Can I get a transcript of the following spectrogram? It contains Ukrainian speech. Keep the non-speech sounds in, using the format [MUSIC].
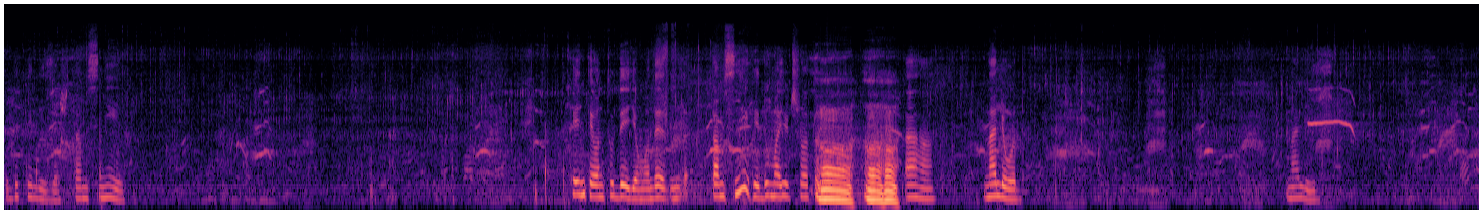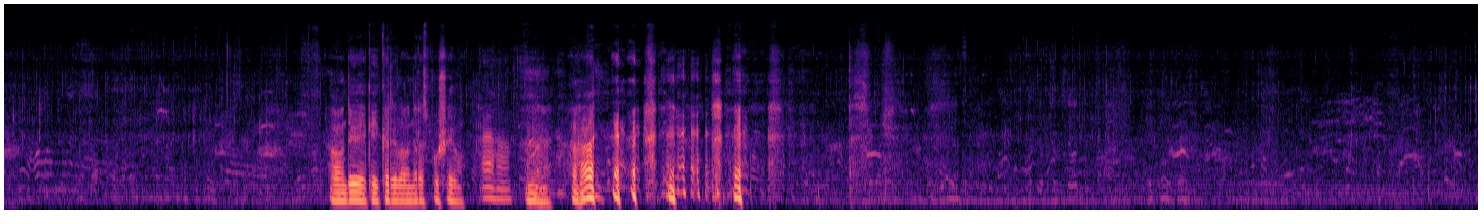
Куди ти лізеш? Там сніг. Киньте он туди йому, де там сніг і думають, що то. А, ага. Ага. На льод. На лід. А он диви, який Кирило він розпушив. Ага. Ага. ага.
